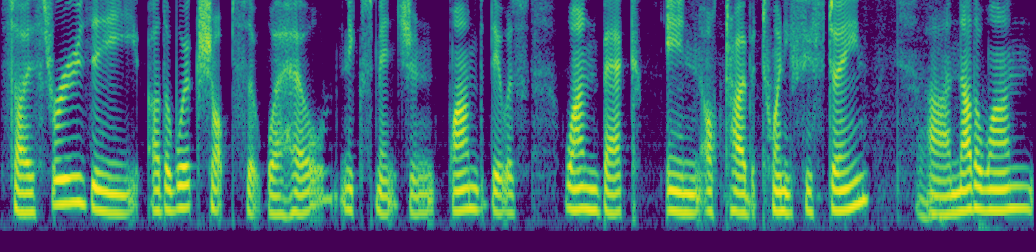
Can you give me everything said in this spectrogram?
So through the other workshops that were held, Nick's mentioned one, but there was one back in October 2015, mm. uh, another one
